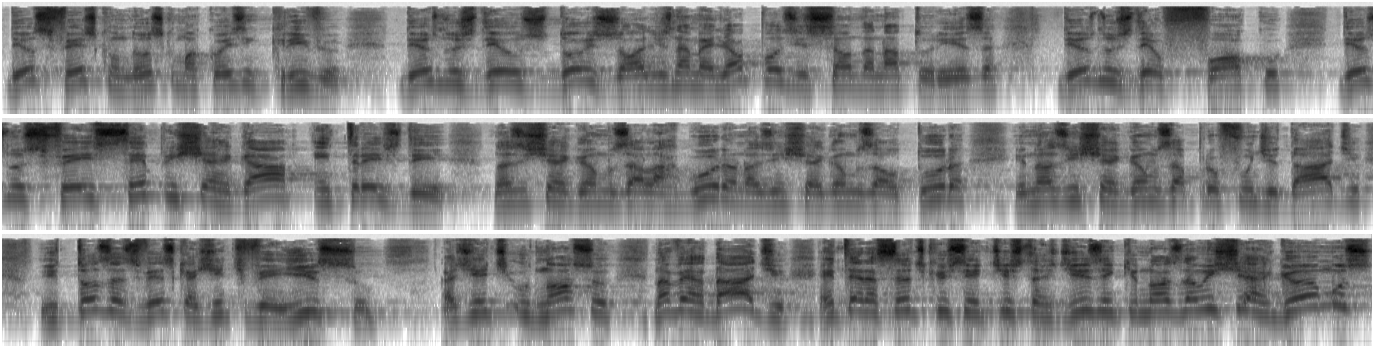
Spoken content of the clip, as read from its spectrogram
Deus fez conosco uma coisa incrível. Deus nos deu os dois olhos na melhor posição da natureza. Deus nos deu foco. Deus nos fez sempre enxergar em 3D. Nós enxergamos a largura, nós enxergamos a altura e nós enxergamos a profundidade. E todas as vezes que a gente vê isso, a gente, o nosso, na verdade, é interessante que os cientistas dizem que nós não enxergamos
